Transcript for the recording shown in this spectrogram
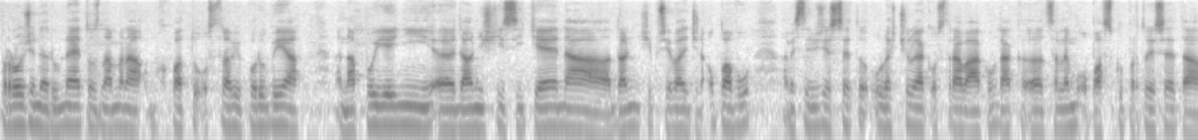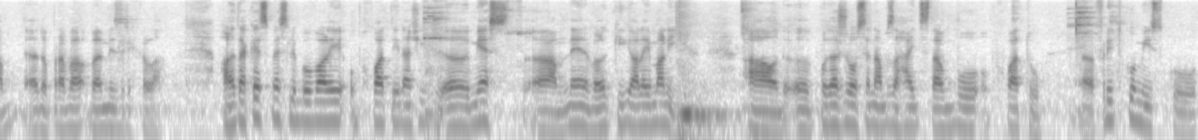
proložené runé, to znamená obchvatu Ostravy Poruby a napojení eh, dálniční sítě na dálniční přivaděč na Opavu a myslím, že se to ulehčilo jak Ostravákům, tak eh, celému Opavsku, protože se ta eh, doprava velmi zrychlila. Ale také jsme slibovali obchvaty našich měst, nejen velkých, ale i malých. A podařilo se nám zahájit stavbu obchvatu Fritku Mísku,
